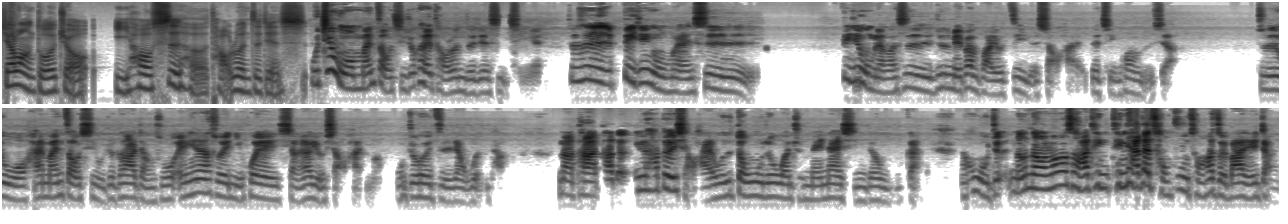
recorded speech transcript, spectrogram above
交往多久以后适合讨论这件事？我记得我蛮早期就开始讨论这件事情，哎，就是毕竟我们是，毕竟我们两个是就是没办法有自己的小孩的情况之下，就是我还蛮早期我就跟他讲说，哎，那所以你会想要有小孩吗？我就会直接这样问他。那他他的，因为他对小孩或是动物就完全没耐心跟无感，然后我就能能那时候他听听他在重复从他嘴巴里讲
